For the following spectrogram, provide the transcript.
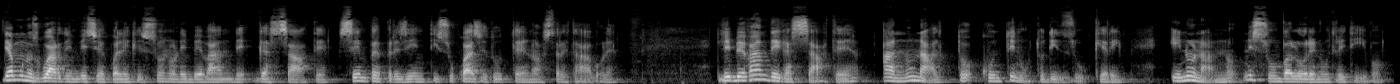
Diamo uno sguardo invece a quelle che sono le bevande gassate, sempre presenti su quasi tutte le nostre tavole. Le bevande gassate hanno un alto contenuto di zuccheri e non hanno nessun valore nutritivo.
